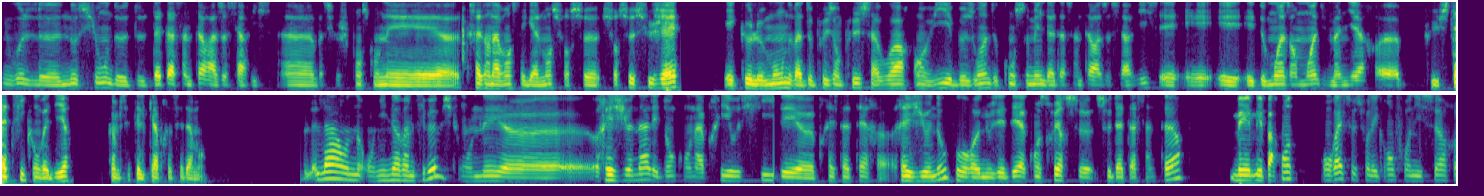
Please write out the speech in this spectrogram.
nouvelle notion de, data center as a service, euh, parce que je pense qu'on est très en avance également sur ce, sujet et que le monde va de plus en plus avoir envie et besoin de consommer le data center as a service et, de moins en moins d'une manière euh, plus statique, on va dire, comme c'était le cas précédemment. Là, on, innove un petit peu puisqu'on est euh, régional et donc on a pris aussi des euh, prestataires régionaux pour nous aider à construire ce, data center. Mais, par contre, on reste sur les grands fournisseurs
